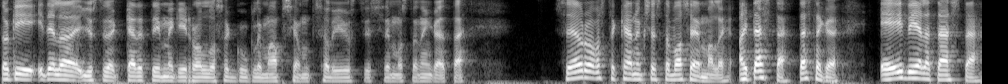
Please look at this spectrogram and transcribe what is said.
Toki itsellä just se, käytettiin mekin rollossa Google Mapsia, mutta se oli just siis semmoista, niin kuin, että seuraavasta käännöksestä vasemmalle. Ai tästä, tästäkö? Ei vielä tästä.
